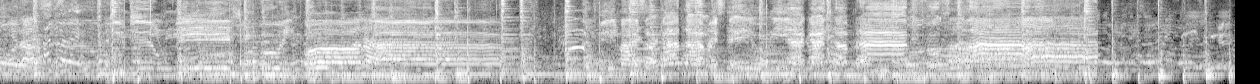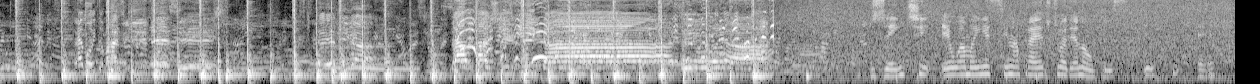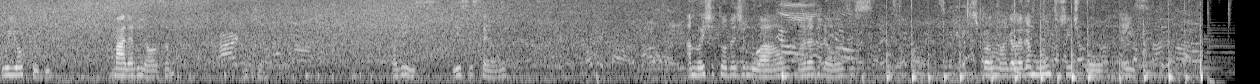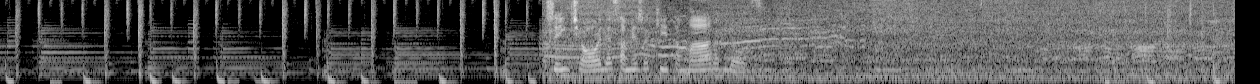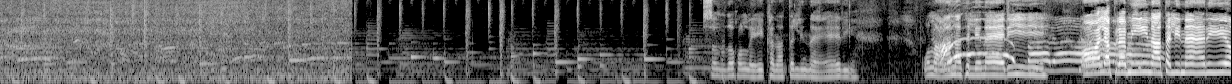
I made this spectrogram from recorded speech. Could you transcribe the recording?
é o YouTube. Maravilhosa. Aqui, ó. Olha isso. Esse céu. A noite toda de luau. Maravilhosos. Tipo, é uma galera muito gente boa. É isso. Gente, olha essa minha jaqueta maravilhosa. Sou do rolê com a Nathalie Neri. Olá, Nathalie Neri. Olha pra mim, Nathalie Neri.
